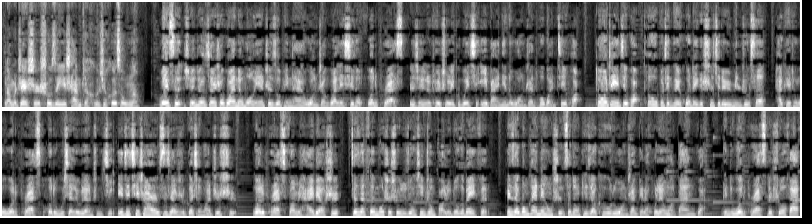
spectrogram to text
那么这时数字遗产将何去何从呢？为此，全球最受欢迎的网页制作平台和网站管理系统 WordPress 日前就推出了一个为期一百年的网站托管计划。通过这一计划，客户不仅可以获得一个世纪的域名注册，还可以通过 WordPress 获得无限流量主机以及七乘二十四小时个性化支持。WordPress 方面还表示，将在分布式数据中心中保留多个备份，并在公开内容时自动提交客户的网站给到互联网档案馆。根据 WordPress 的说法，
